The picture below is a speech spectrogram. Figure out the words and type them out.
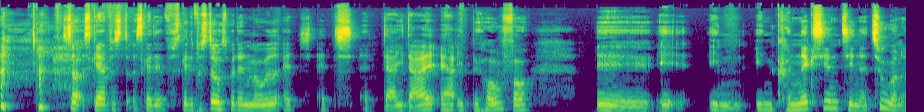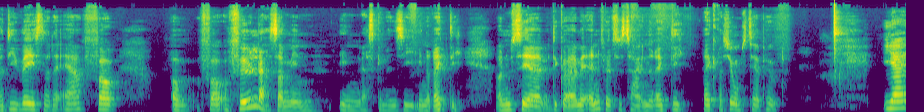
Så skal, jeg forstå, skal, det, skal det forstås på den måde, at, at, at der i dig er et behov for øh, øh en, en connection til naturen og de væsener, der er, for at, for at føle dig som en, en, hvad skal man sige, en rigtig, og nu ser jeg, det gør jeg med anførselstegn, en rigtig rekreationsterapeut. Ja,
